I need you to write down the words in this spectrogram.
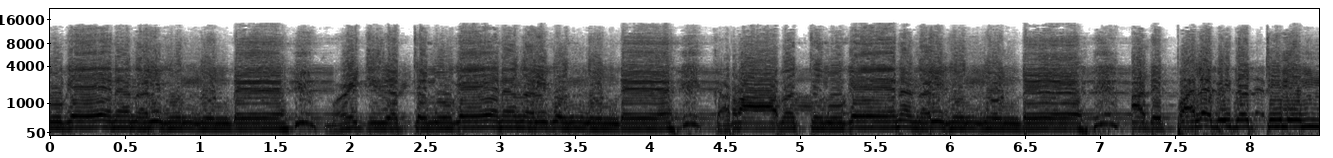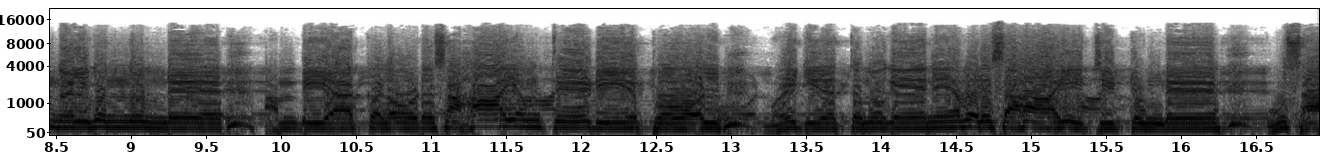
മുഖേന നൽകുന്നുണ്ട് വൈദ്യുതത്ത് മുഖേന നൽകുന്നുണ്ട് കറാമത്ത് മുഖേന നൽകുന്നുണ്ട് അത് പല വിധത്തിലും നൽകുന്നുണ്ട്. അമ്പിയാക്കളോട് സഹായം തേടിയപ്പോൾ മൊയ്ജിതത്ത് മുഖേന അവർ സഹായിച്ചിട്ടുണ്ട്. മൂസാ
